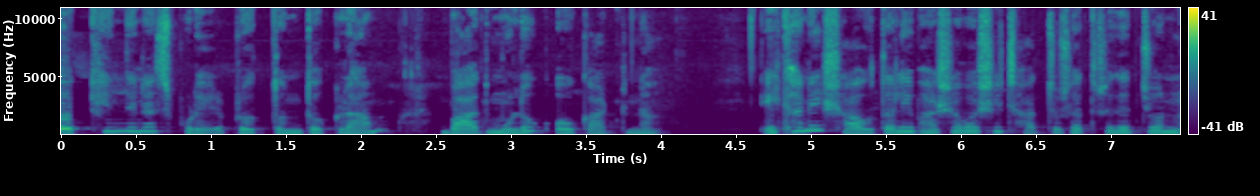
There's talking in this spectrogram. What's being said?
দক্ষিণ দিনাজপুরের প্রত্যন্ত গ্রাম, বাদমুলুক ও কাটনা। এখানে সাঁওতালি ভাষাভাষী ছাত্রছাত্রীদের জন্য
